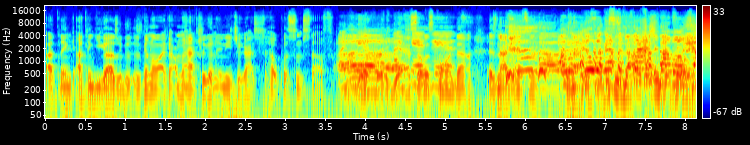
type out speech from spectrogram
I think I think you guys are, is gonna like. I'm actually gonna need you guys to help with some stuff. I can't. Yeah, I so can't it's dance. going down. It's not dancing. it's not, oh, this, this is not a wedding proposal.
